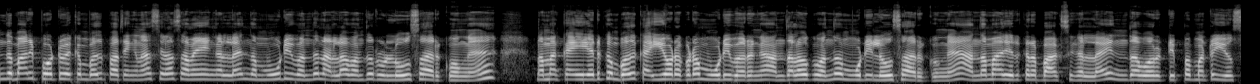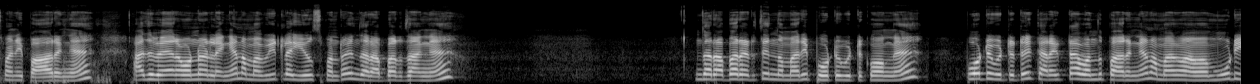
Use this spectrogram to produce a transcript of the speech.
இந்த மாதிரி போட்டு வைக்கும்போது பார்த்திங்கன்னா சில சமயங்களில் இந்த மூடி வந்து நல்லா வந்து லூஸாக இருக்குங்க. நம்ம கை எடுக்கும்போது கையோட கூட மூடி வருங்க. அந்தளவுக்கு வந்து மூடி லூஸாக இருக்குங்க. அந்த மாதிரி இருக்கிற பாக்ஸுகளில் இந்த ஒரு டிப்பை மட்டும் யூஸ் பண்ணி பாருங்கள் அது வேறு ஒன்றும் இல்லைங்க. நம்ம வீட்டில் யூஸ் பண்ணுற இந்த ரப்பர் தாங்க. இந்த ரப்பர் எடுத்து இந்த மாதிரி போட்டு விட்டுக்கோங்க. போட்டு விட்டுட்டு கரெக்டாக வந்து பாருங்கள் நம்ம மூடி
